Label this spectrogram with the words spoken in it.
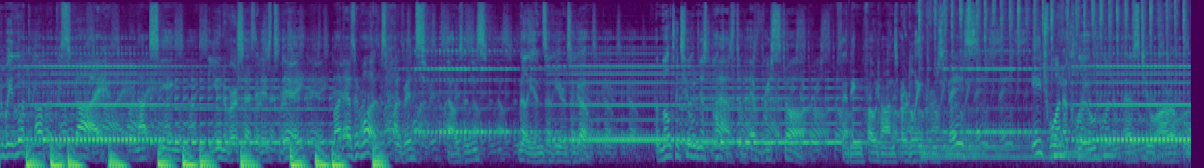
When we look up at the sky, we're not seeing the universe as it is today, but as it was hundreds, thousands, millions of years ago. The multitudinous past of every star, sending photons hurtling through space, each one a clue as to our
